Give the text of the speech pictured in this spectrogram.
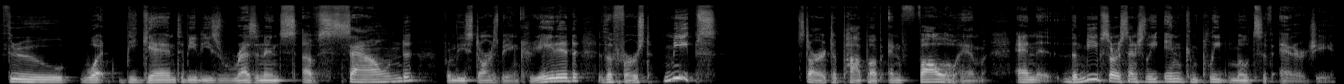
through what began to be these resonance of sound from these stars being created, the first meeps started to pop up and follow him. And the meeps are essentially incomplete motes of energy.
